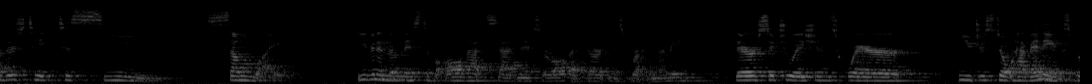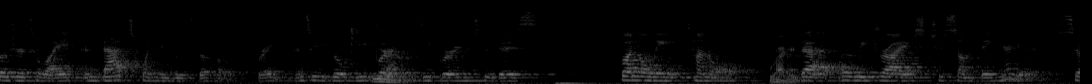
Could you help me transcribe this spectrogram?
others take to see some light, even in the midst of all that sadness or all that darkness, Brian? I mean, there are situations where you just don't have any exposure to light, and that's when you lose the hope, right? And so you go deeper and deeper into this funneling tunnel Right. that only drives to something negative. So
